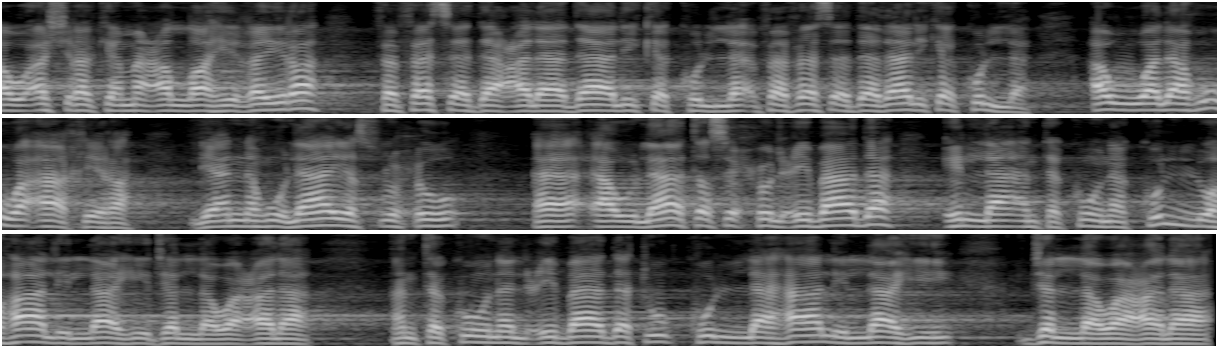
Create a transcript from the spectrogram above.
أو أشرك مع الله غيره ففسد على ذلك كل ففسد ذلك كله أوله وآخره لأنه لا يصلح آه، أو لا تصح العبادة إلا أن تكون كلها لله جل وعلا أن تكون العبادة كلها لله جل وعلا.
